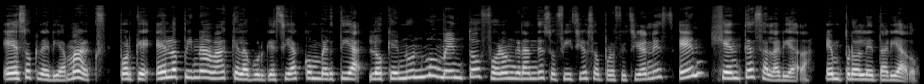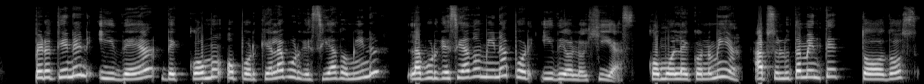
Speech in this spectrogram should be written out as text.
eso creería Marx, porque él opinaba que la burguesía convertía lo que en un momento fueron grandes oficios o profesiones en gente asalariada, en proletariado. Pero ¿tienen idea de cómo o por qué la burguesía domina? La burguesía domina por ideologías, como la economía. Absolutamente todos,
